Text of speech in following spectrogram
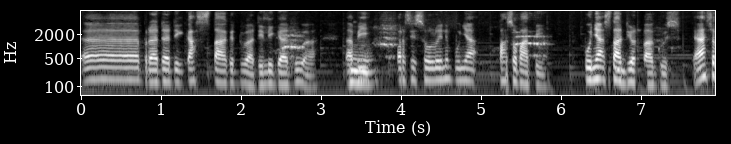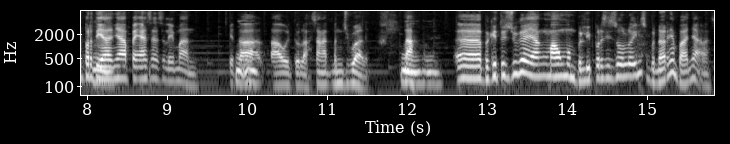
uh, berada di kasta kedua di Liga 2 tapi mm. Persis Solo ini punya Pasopati punya stadion hmm. bagus ya seperti hmm. halnya PSS Sleman kita hmm. tahu itulah sangat menjual. Nah, hmm. eh, begitu juga yang mau membeli Persis Solo ini sebenarnya banyak, Mas.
